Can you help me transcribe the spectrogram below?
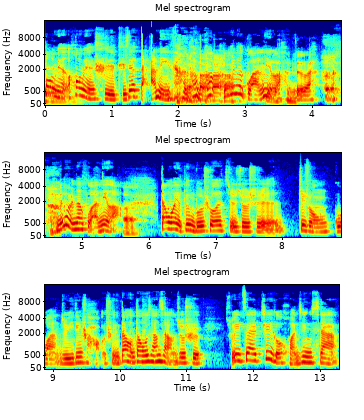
后面后面是直接打你的，他 不不会再管你了，对吧？没有人再管你了。哎，但我也并不是说就就是这种管就一定是好的事情，但我但我想讲的就是，所以在这个环境下，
